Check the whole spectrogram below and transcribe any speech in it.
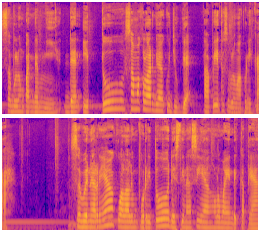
sebelum pandemi dan itu sama keluarga aku juga tapi itu sebelum aku nikah Sebenarnya Kuala Lumpur itu destinasi yang lumayan dekat ya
